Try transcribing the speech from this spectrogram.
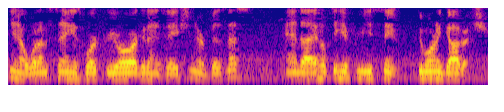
you know what i'm saying has worked for your organization or business. And i hope to hear from you soon. Good morning Goderich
